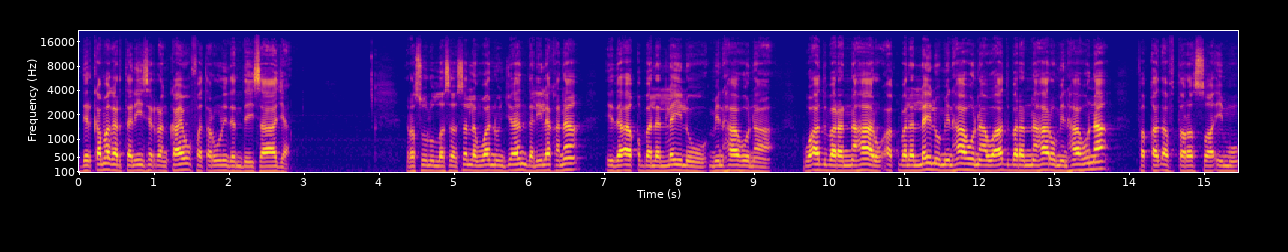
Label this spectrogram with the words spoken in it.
درقما غرتني سر رنكايو فتروني دندي ساجا رسول الله صلى الله عليه وسلم وان نجان دليل خنا إذا أقبل الليل من ها هنا وأدبر النهار أقبل الليل من ها هنا وأدبر النهار من ها هنا فقد أفطر الصائم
